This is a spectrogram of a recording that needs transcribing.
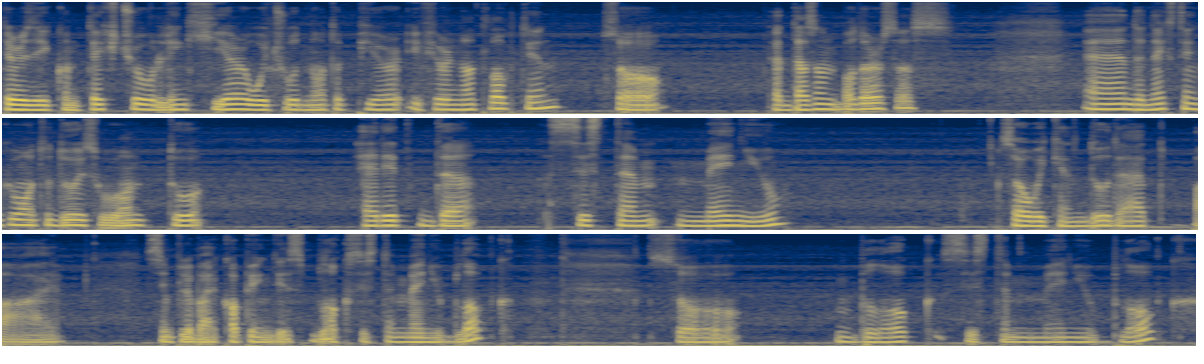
There is a contextual link here which would not appear if you're not logged in. So that doesn't bother us. And the next thing we want to do is we want to edit the system menu. So we can do that by simply by copying this block system menu block. So block system menu block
